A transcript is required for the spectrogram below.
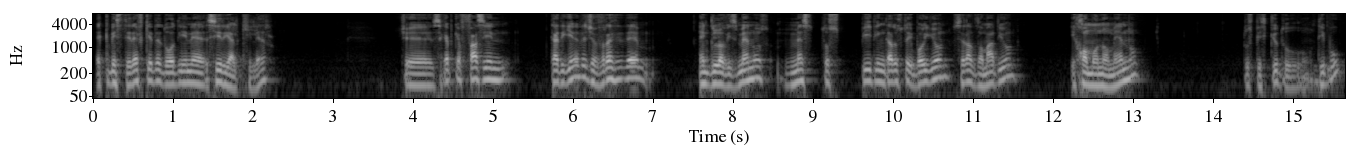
εκμυστηρεύεται το ότι είναι serial killer και σε κάποια φάση κάτι γίνεται και βρέθεται εγκλωβισμένος μέσα στο σπίτι κάτω στο υπόγειο, σε ένα δωμάτιο, ηχομονωμένο του σπιτιού του τύπου,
